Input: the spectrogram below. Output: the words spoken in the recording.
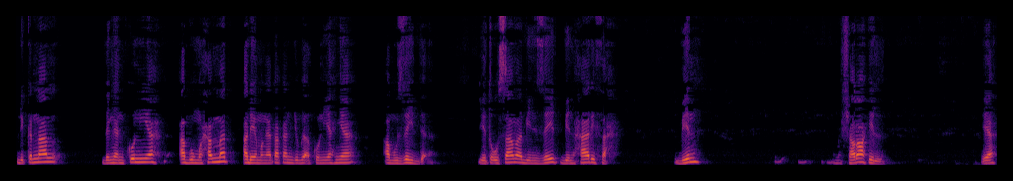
dikenal dengan kunyah Abu Muhammad, ada yang mengatakan juga kunyahnya Abu Zaid, yaitu Usama bin Zaid bin Harithah bin Syarahil ya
